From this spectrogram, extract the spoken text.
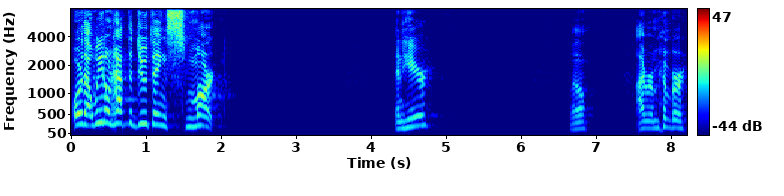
or that we don't have to do things smart? And here, well, I remember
